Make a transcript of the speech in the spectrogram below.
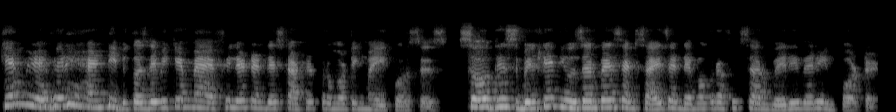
came very handy because they became my affiliate and they started promoting my e-courses. So this built-in user base and size and demographics are very, very important.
